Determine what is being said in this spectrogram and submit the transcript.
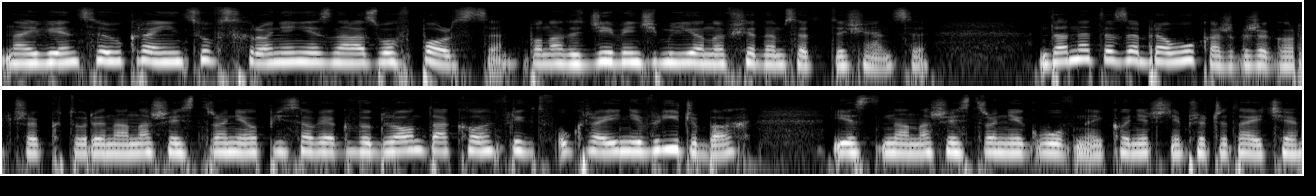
Najwięcej Ukraińców schronienie znalazło w Polsce ponad 9 milionów 700 tysięcy. Dane te zebrał Łukasz Grzegorczyk, który na naszej stronie opisał, jak wygląda konflikt w Ukrainie w liczbach. Jest na naszej stronie głównej, koniecznie przeczytajcie.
